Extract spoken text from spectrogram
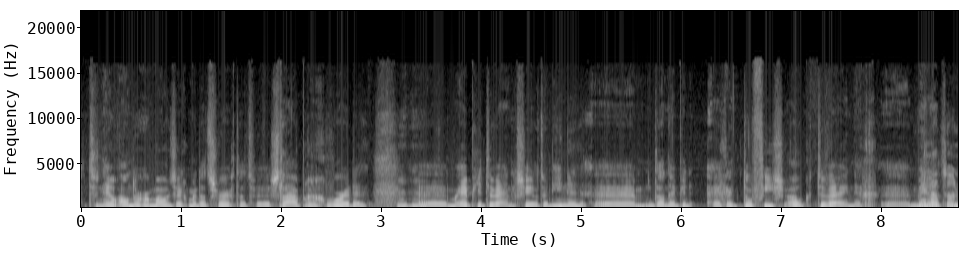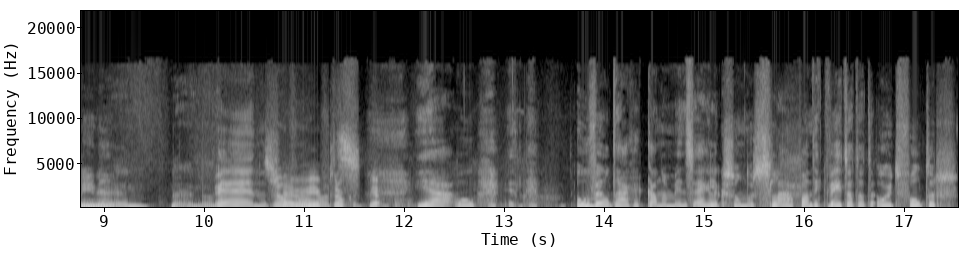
Het is een heel ander hormoon zeg maar, dat zorgt dat we slaperig worden. Mhm. Eh, maar heb je te weinig serotonine, eh, dan heb je eigenlijk doorvies ook te weinig eh, melatonine. Melatonine. En, nou, en dan En zo zijn we weer vertrokken. Ja. Ja, oeh. Hoeveel dagen kan een mens eigenlijk zonder slaap? Want ik weet dat dat ooit folter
